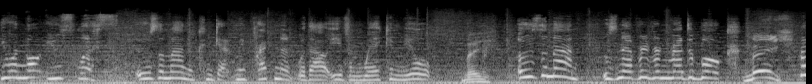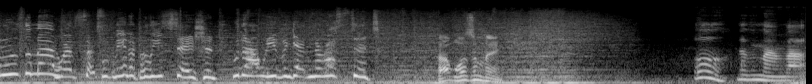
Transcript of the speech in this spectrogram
You are not useless. Who's the man who can get me pregnant without even waking me up? Me. Who's the man who's never even read a book? Me. And who's the man who had sex with me in a police station without even getting arrested? That wasn't me. Oh, never mind that.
